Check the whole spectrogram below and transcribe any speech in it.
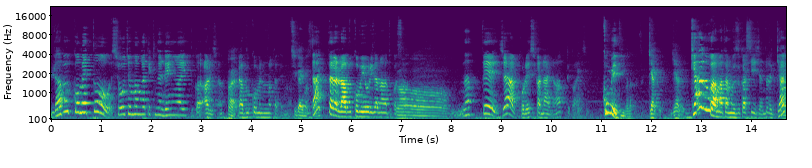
ラブコメと少女漫画的な恋愛とかあるじゃん、はい。ラブコメの中でも。違いますね。だったらラブコメ寄りだなとかさ。あなってじゃあこれしかないなって感じ。コメディはなかったギャグギャグ。ギャグはまた難しいじゃん。だってギャ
